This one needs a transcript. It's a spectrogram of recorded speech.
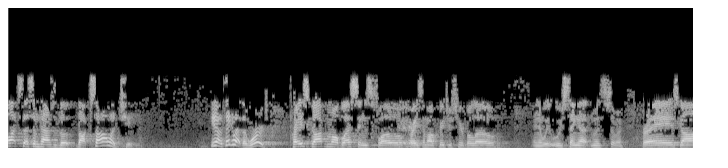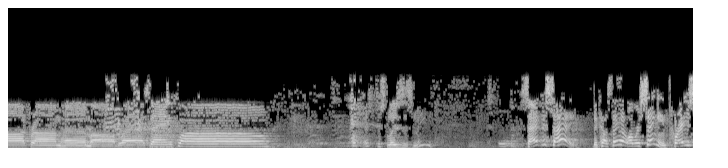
watch that sometimes with the doxology. You know, think about the words. Praise God from all blessings flow. Praise Him, all creatures here below. And we, we sing that. Praise God from whom all blessings flow. It just loses meaning. Sad to say, because think about what we're singing. Praise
